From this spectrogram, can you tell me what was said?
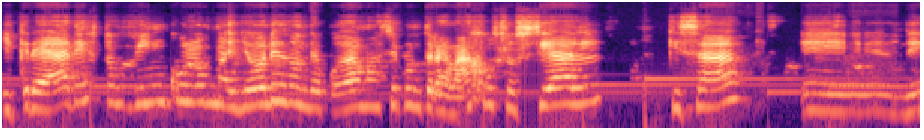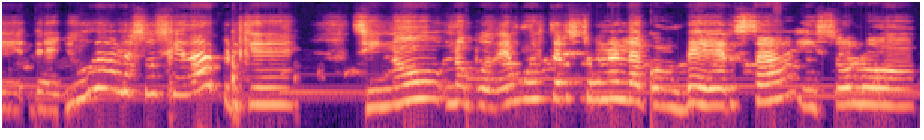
y crear estos vínculos mayores donde podamos hacer un trabajo social, quizá eh, de, de, ayuda a la sociedad, porque si no, no podemos estar solo en la conversa y solo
